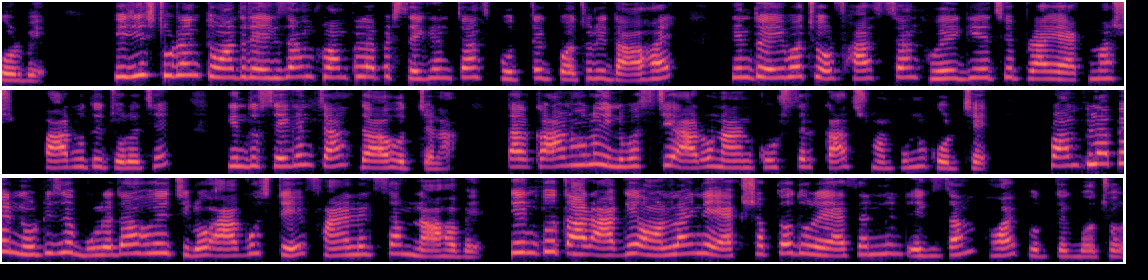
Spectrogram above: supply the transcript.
করবে। পিজি স্টুডেন্ট, তোমাদের এক্সাম ফর্ম ফিল আপের সেকেন্ড চান্স প্রত্যেক বছরই দেওয়া হয়। কিন্তু এই বছর ফার্স্ট চান্স হয়ে গিয়েছে প্রায় এক মাস পার হতে চলেছে, কিন্তু সেকেন্ড চান্স দেওয়া হচ্ছে না। তার কারণ হলো ইউনিভার্সিটি আরও নানান কোর্সের কাজ সম্পূর্ণ করছে। ফর্ম ফিল আপের নোটিশে বলে দেওয়া হয়েছিল আগস্টে ফাইনাল এক্সাম না হবে, কিন্তু তার আগে অনলাইনে এক সপ্তাহ ধরে অ্যাসাইনমেন্ট এক্সাম হয় প্রত্যেক বছর।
